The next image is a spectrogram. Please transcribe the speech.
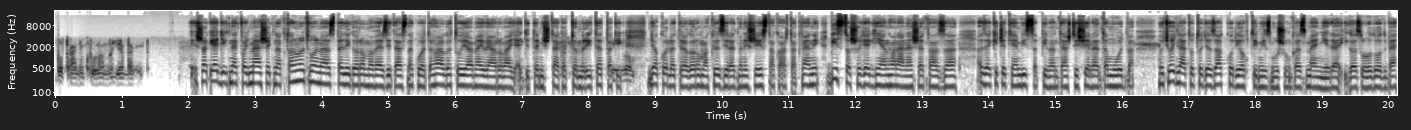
botrányokról annak érdekét és aki egyiknek vagy másiknak tanult volna, az pedig a Roma Verzitásznak volt a hallgatója, amely olyan roma egyetemistákat tömörített, akik gyakorlatilag a roma közéletben is részt akartak venni. Biztos, hogy egy ilyen haláleset az, az egy kicsit ilyen visszapillantást is jelent a múltba. Hogy hogy látod, hogy az akkori optimizmusunk az mennyire igazolódott be,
